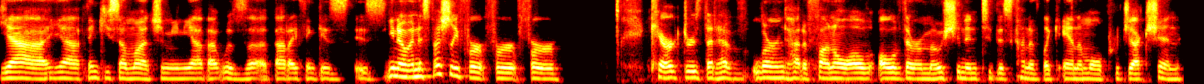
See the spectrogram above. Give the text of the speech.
yeah, yeah. Thank you so much. I mean, yeah, that was uh, that I think is is you know, and especially for for for characters that have learned how to funnel all, all of their emotion into this kind of like animal projection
